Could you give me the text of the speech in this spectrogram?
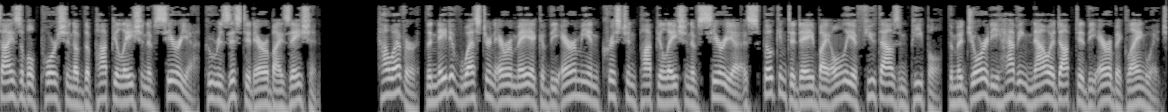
sizable portion of the population of Syria, who resisted Arabization. However, the native Western Aramaic of the Aramean Christian population of Syria is spoken today by only a few thousand people, the majority having now adopted the Arabic language.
